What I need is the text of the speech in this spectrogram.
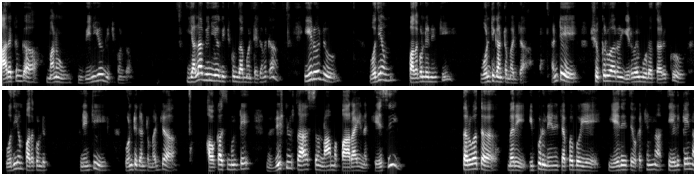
ఆ రకంగా మనం వినియోగించుకుందాం. ఎలా వినియోగించుకుందాం అంటే కనుక ఈరోజు ఉదయం పదకొండు నుంచి ఒంటి గంట మధ్య అంటే శుక్రవారం ఇరవై మూడో తారీఖు ఉదయం పదకొండు నుంచి ఒంటి గంట మధ్య అవకాశం ఉంటే విష్ణు సహస్రనామ పారాయణ చేసి తర్వాత మరి ఇప్పుడు నేను చెప్పబోయే ఏదైతే ఒక చిన్న తేలికైన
